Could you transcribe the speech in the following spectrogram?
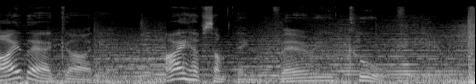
Hi there, Guardian. I have something very cool for you.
